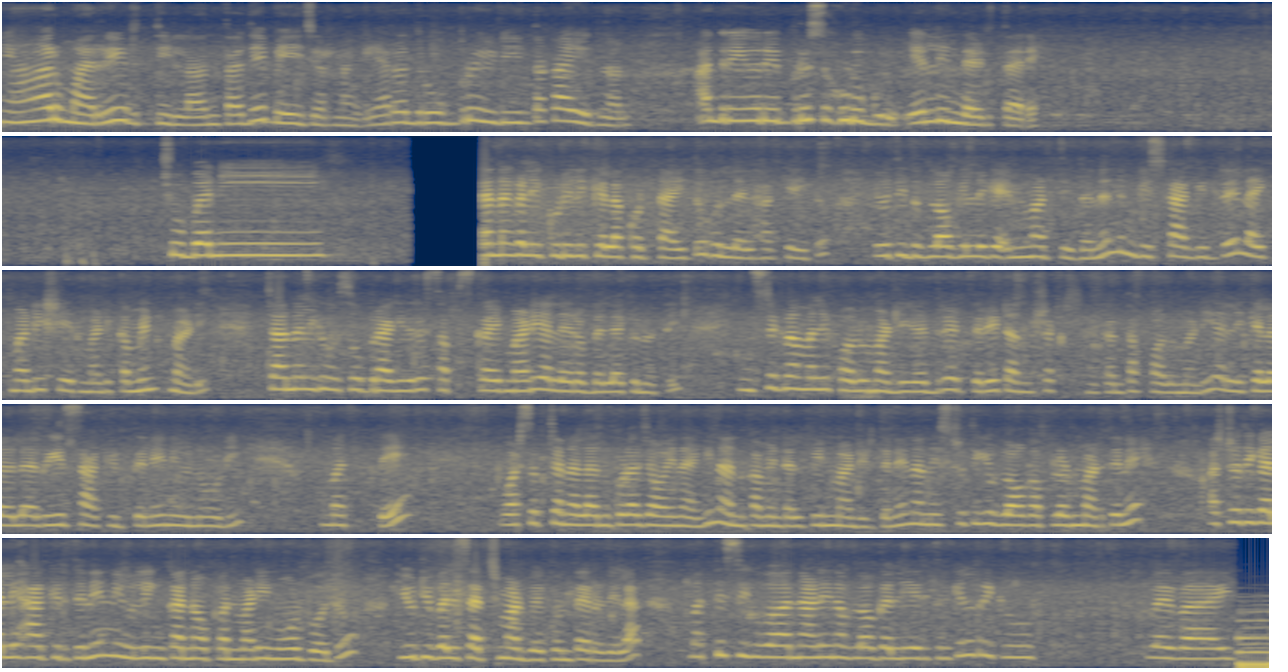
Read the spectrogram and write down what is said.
ಯಾರು ಮರಿ ಇರ್ತಿಲ್ಲ ಅಂತ, ಅದೇ ಬೇಜಾರು ನನಗೆ ಯಾರಾದರೂ ಒಬ್ಬರು ಇಡಿ ಅಂತ ಕಾಯೋದು ನಾನು. ಆದರೆ ಇವರಿಬ್ಬರು ಸಹ ಹುಡುಗರು. ಎಲ್ಲಿಂದ ಇಡ್ತಾರೆ ಚುಬನಿ ದನಗಳಿಗೆ ಕುಡಿಲಿಕ್ಕೆಲ್ಲ ಕೊಟ್ಟಾಯಿತು, ಹುಲ್ಲೆಲ್ಲ ಹಾಕಿ ಆಯಿತು ಇವತ್ತಿದ್ದು ಬ್ಲಾಗ್ ಇಲ್ಲಿಗೆ ಎಂಡ್ ಮಾಡ್ತಿದ್ದೇನೆ. ನಿಮ್ಗೆ ಇಷ್ಟ ಆಗಿದ್ದರೆ ಲೈಕ್ ಮಾಡಿ ಶೇರ್ ಮಾಡಿ ಕಮೆಂಟ್ ಮಾಡಿ. ಚಾನಲ್ಗೆ ಹೊಸೊಬ್ಬರಾಗಿದ್ದರೆ ಸಬ್ಸ್ಕ್ರೈಬ್ ಮಾಡಿ ಅಲ್ಲಿರೋ ಬೆಲ್ಲೈಕನ್ ಒತ್ತಿ. ಇನ್ಸ್ಟಾಗ್ರಾಮಲ್ಲಿ ಫಾಲೋ ಮಾಡಲಿಲ್ಲದ್ರೆ ಎಟ್ ದ ರೇಟ್ ಅಂತ ಫಾಲೋ ಮಾಡಿ. ಅಲ್ಲಿ ಕೆಲವೆಲ್ಲ ರೀಲ್ಸ್ ಹಾಕಿರ್ತೇನೆ, ನೀವು ನೋಡಿ. ಮತ್ತು ವಾಟ್ಸಪ್ ಚಾನಲನ್ನು ಕೂಡ ಜಾಯ್ನ್ ಆಗಿ ನಾನು ಕಮೆಂಟಲ್ಲಿ ಪಿನ್ ಮಾಡಿರ್ತೇನೆ. ನಾನು ಎಷ್ಟೊತ್ತಿಗೆ ವ್ಲಾಗ್ ಅಪ್ಲೋಡ್ ಮಾಡ್ತೇನೆ, ಅಷ್ಟೊತ್ತಿಗೆ ಅಲ್ಲಿ ಹಾಕಿರ್ತೇನೆ. ನೀವು ಲಿಂಕನ್ನು ಓಪನ್ ಮಾಡಿ ನೋಡ್ಬೋದು. ಯೂಟ್ಯೂಬಲ್ಲಿ ಸರ್ಚ್ ಮಾಡಬೇಕು ಅಂತ ಇರೋದಿಲ್ಲ. ಮತ್ತೆ ಸಿಗುವ ನಾಳಿನ ವ್ಲಾಗಲ್ಲಿ ಇರ್ತೀನಿ ಎಲ್ರಿಗೂ. Bye bye.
